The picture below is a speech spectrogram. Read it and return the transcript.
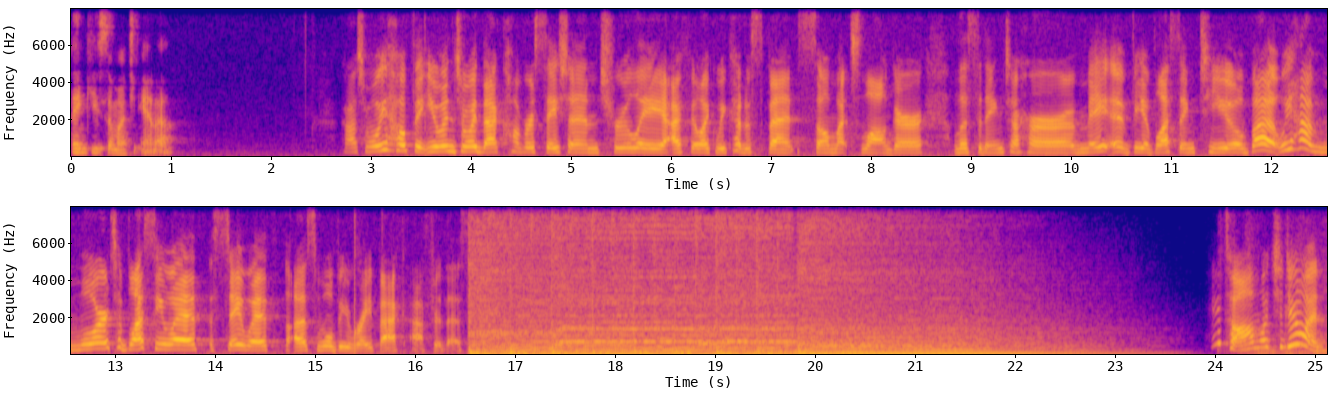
Thank you so much, Anna. Gosh, well, we hope that you enjoyed that conversation. Truly, I feel like we could have spent so much longer listening to her. May it be a blessing to you, but we have more to bless you with. Stay with us. We'll be right back after this. Tom, what you doing?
